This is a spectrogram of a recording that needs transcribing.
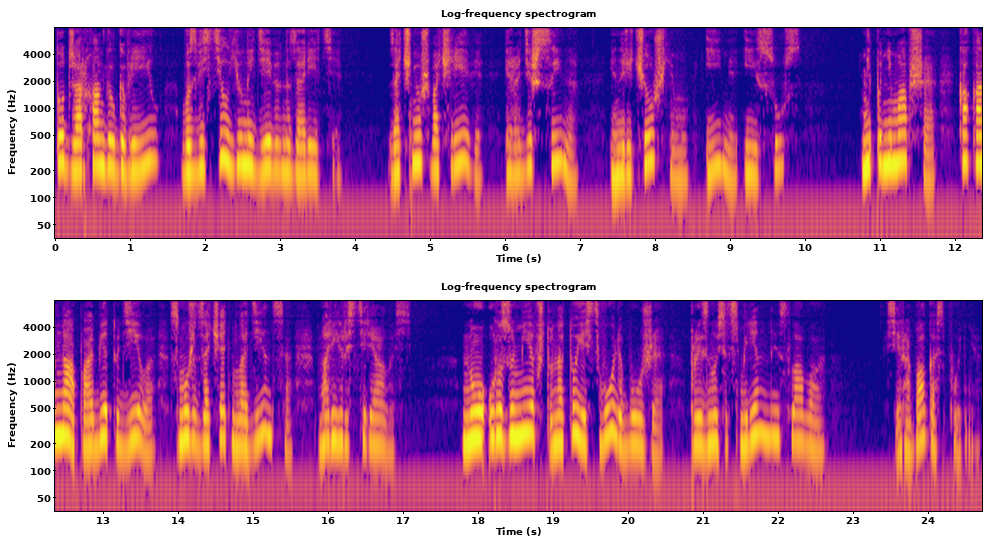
тот же архангел Гавриил возвестил юной деве в Назарете, «Зачнешь в чреве и родишь сына, и наречешь ему имя Иисус». Не понимавшая, как она по обету дева сможет зачать младенца, Мария растерялась. Но, уразумев, что на то есть воля Божия, произносит смиренные слова «Сераба Господня,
